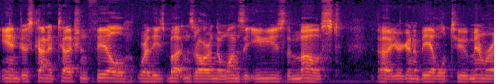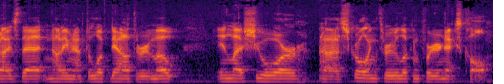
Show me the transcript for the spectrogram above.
and just kind of touch and feel where these buttons are and the ones that you use the most. Uh, you're going to be able to memorize that and not even have to look down at the remote unless you're uh, scrolling through looking for your next call.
